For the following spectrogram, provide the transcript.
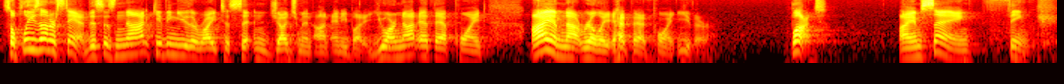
So please understand, this is not giving you the right to sit in judgment on anybody. You are not at that point. I am not really at that point either. But I am saying, think.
